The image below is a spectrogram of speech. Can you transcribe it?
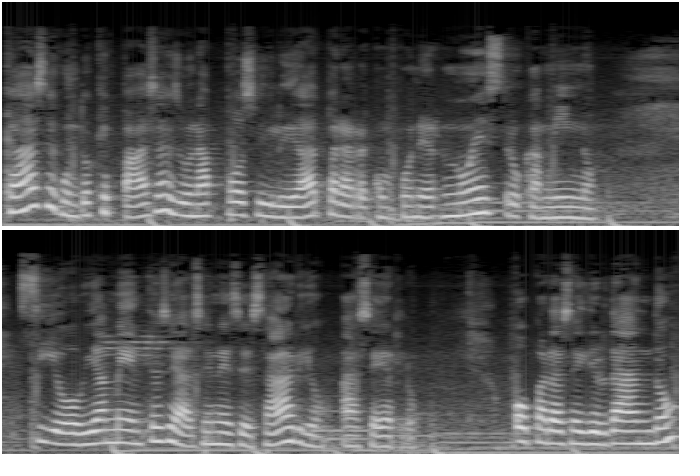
cada segundo que pasa es una posibilidad para recomponer nuestro camino, si obviamente se hace necesario hacerlo, o para seguir dando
